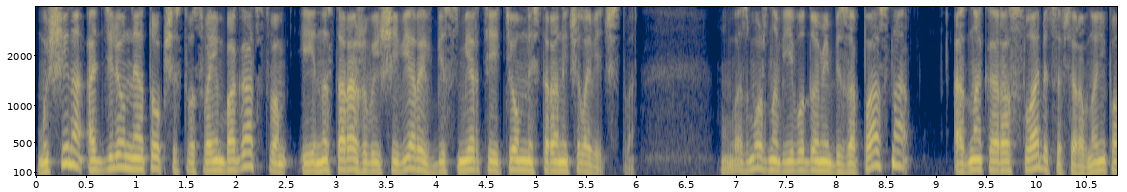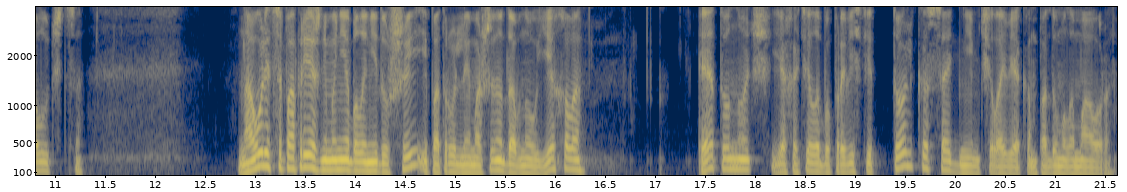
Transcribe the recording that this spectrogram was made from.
Мужчина, отделенный от общества своим богатством и настораживающий верой в бессмертие темной стороны человечества. Возможно, в его доме безопасно, однако расслабиться все равно не получится. На улице по-прежнему не было ни души, и патрульная машина давно уехала. «Эту ночь я хотела бы провести только с одним человеком», — подумала Маура.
